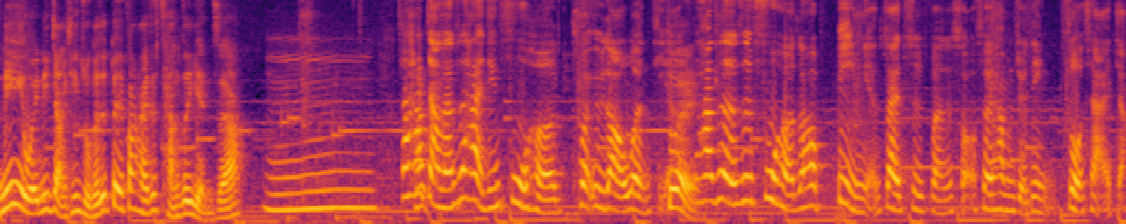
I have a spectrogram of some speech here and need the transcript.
你以为你讲清楚，可是对方还是藏着掖着啊？嗯，那他讲的是他已经复合会遇到的问题啊。对，他真的是复合之后避免再次分手，所以他们决定坐下来讲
